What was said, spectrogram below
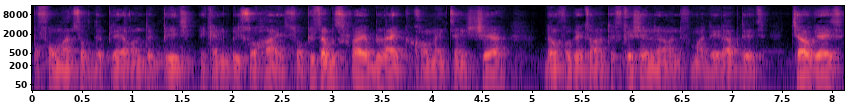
performance of the player on the pitch, it can be so high. So please subscribe, like, comment, and share. Don't forget to notification on for my daily updates. Ciao guys,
